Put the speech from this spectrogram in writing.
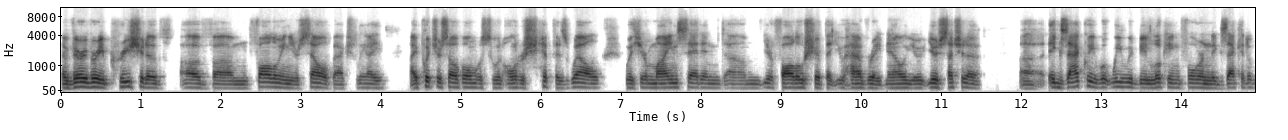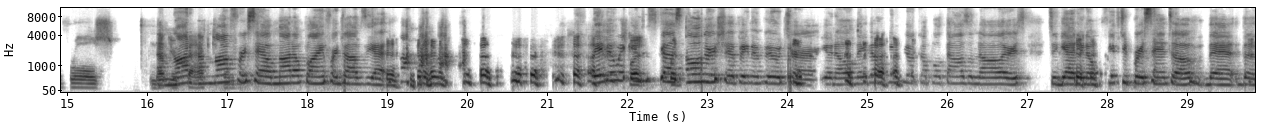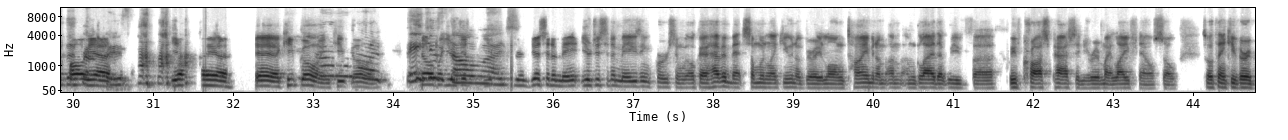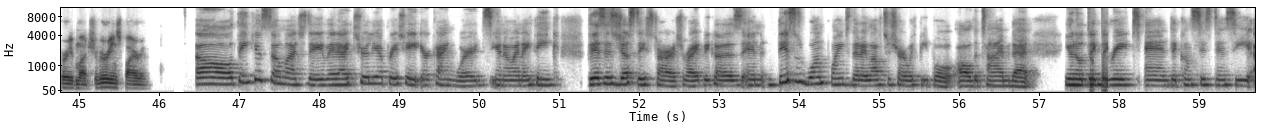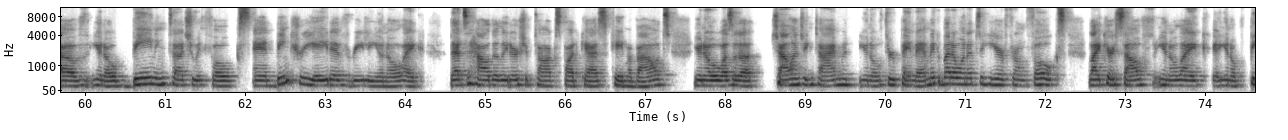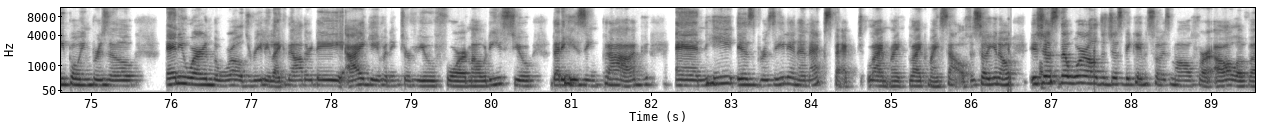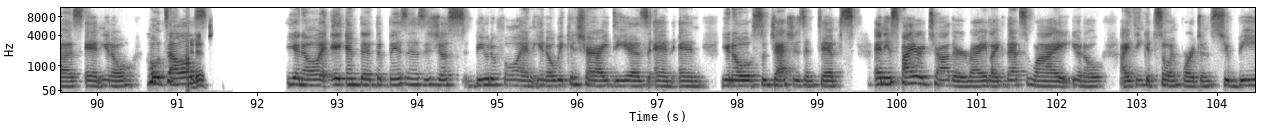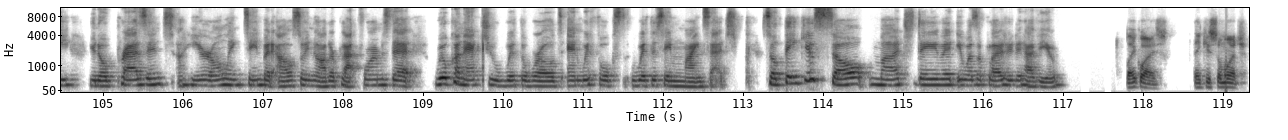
I'm very very appreciative of um, following yourself. Actually, I I put yourself almost to an ownership as well with your mindset and um, your followship that you have right now. You're you're such a uh, exactly what we would be looking for in executive roles I'm not. I'm not for sale. I'm not applying for jobs yet. maybe we can but, discuss but, ownership in the future. You know, maybe I'll give you a couple thousand dollars to get you know fifty percent of the the. the oh yeah. yeah, yeah, yeah, yeah. Keep going. Keep oh, going. Thank no, you but you're so just, much. You're, you're just an amazing. You're just an amazing person. Okay, I haven't met someone like you in a very long time, and I'm I'm, I'm glad that we've uh, we've crossed paths and you're in my life now. So so thank you very very much. You're very inspiring. Oh, thank you so much, David. I truly appreciate your kind words, you know, and I think this is just a start, right? Because, and this is one point that I love to share with people all the time that, you know, the grit and the consistency of, you know, being in touch with folks and being creative, really, you know, like that's how the leadership talks podcast came about. You know it was a challenging time you know through pandemic but i wanted to hear from folks like yourself you know like you know people in brazil anywhere in the world really. Like the other day i gave an interview for mauricio that he's in prague and he is brazilian and expat like my like myself. So you know it's just the world just became so small for all of us and you know hotels you know it, and the the business is just beautiful and you know we can share ideas and and you know suggestions and tips and inspire each other right? Like that's why you know i think it's so important to be you know present uh, here on linkedin but also in other platforms that will connect you with the world and with folks with the same mindset. So thank you so much david. It was a pleasure to have you. Likewise. Thank you so much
